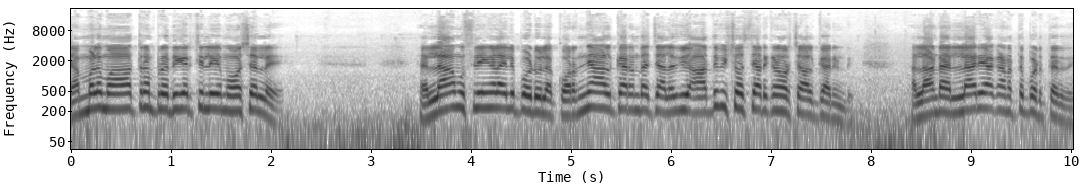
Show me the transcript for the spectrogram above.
നമ്മൾ മാത്രം പ്രതികരിച്ചില്ലേ? മോശമല്ലേ എല്ലാ മുസ്ലിങ്ങളും അതിൽ പെടൂല. കുറഞ്ഞ ആൾക്കാരെന്താ വെച്ചാൽ അത് അത് വിശ്വസിച്ച് അടുക്കുന്ന കുറച്ച് ആൾക്കാരുണ്ട്. അല്ലാണ്ട് എല്ലാവരെയും ആ കണത്തിൽപ്പെടുത്തരുത്.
